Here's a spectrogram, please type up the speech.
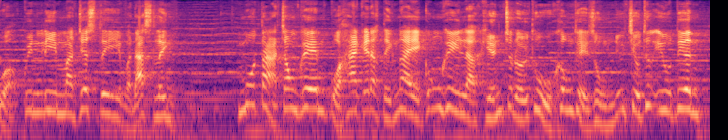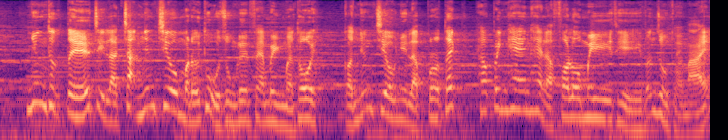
của Queenly Majesty và Dazzling. Mô tả trong game của hai cái đặc tính này cũng ghi là khiến cho đối thủ không thể dùng những chiêu thức ưu tiên nhưng thực tế chỉ là chặn những chiêu mà đối thủ dùng lên phe mình mà thôi. Còn những chiêu như là Protect, Helping Hand hay là Follow Me thì vẫn dùng thoải mái.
